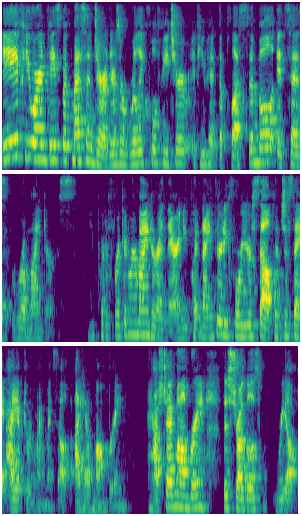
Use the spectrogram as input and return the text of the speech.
If you are in Facebook Messenger, there's a really cool feature. If you hit the plus symbol, it says reminders. You put a freaking reminder in there and you put 9:30 for yourself and just say, I have to remind myself. I have mom brain. Hashtag mom brain. The struggle is real.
